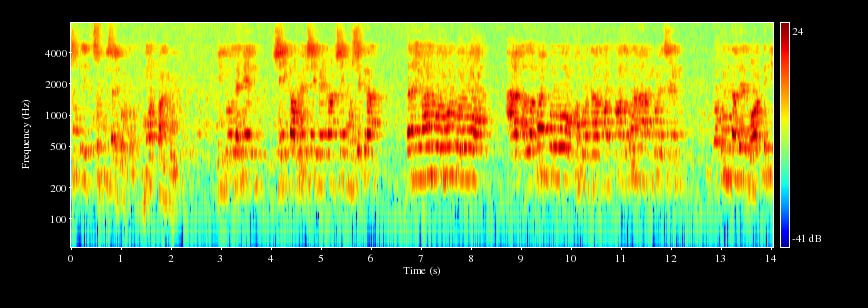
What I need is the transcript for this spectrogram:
সঙ্গে শক্তিশালী করতো, মদ পান করতো। কিন্তু দেখেন সেই কাফের, সেই বেঈমান, সেই মুশরিকরা, তারা ঈমান গ্রহণ করল আর আল্লাহ পাক বলল, খবরদার মদ পান করেছেন তাদের ঘর থেকে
